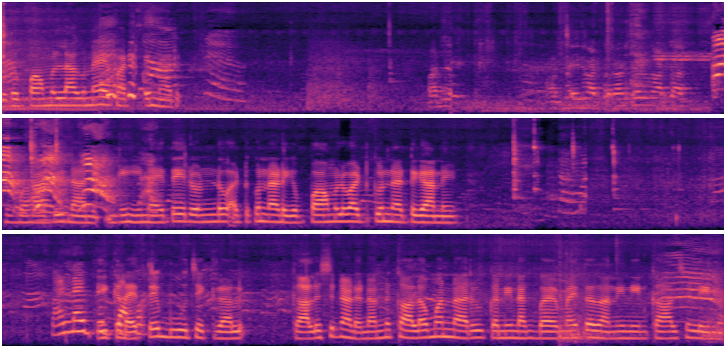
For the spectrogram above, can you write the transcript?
ఏదో పాముల్లాగా ఉన్నాయి పట్టుకున్నారు బాబీ నాని. ఇంక ఈయనైతే రెండు పట్టుకున్నాడు ఇక పాములు పట్టుకున్నట్టుగానే. ఇక్కడైతే భూచక్రాలు కాలుస్తున్నాడు. నన్ను కాలమన్నారు కానీ నాకు భయం అవుతుందని నేను కాల్చలేను.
